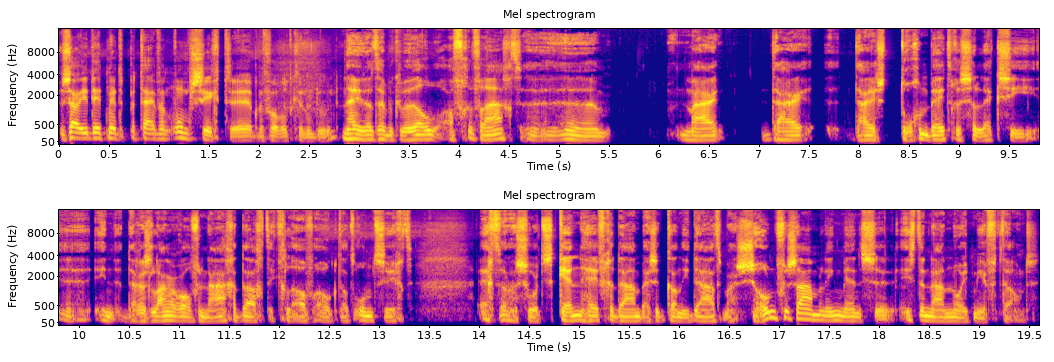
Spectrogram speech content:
Zou je dit met de Partij van Omzicht eh, bijvoorbeeld kunnen doen? Nee, dat heb ik wel afgevraagd. eh, maar daar, daar is toch een betere selectie. eh, in, daar is langer over nagedacht. Ik geloof ook dat Omtzigt echt wel een soort scan heeft gedaan bij zijn kandidaat. Maar zo'n verzameling mensen is daarna nooit meer vertoond.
